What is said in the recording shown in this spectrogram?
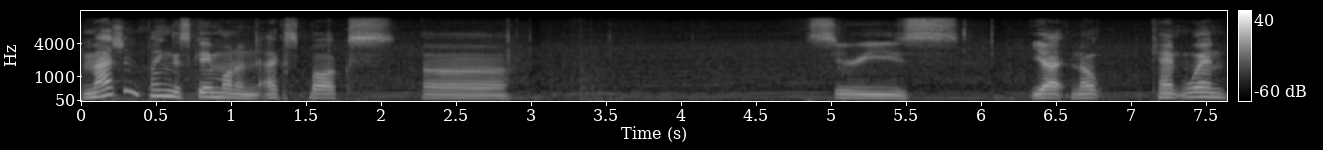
Imagine playing this game on an Xbox uh, Series. Yeah, nope, can't win.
